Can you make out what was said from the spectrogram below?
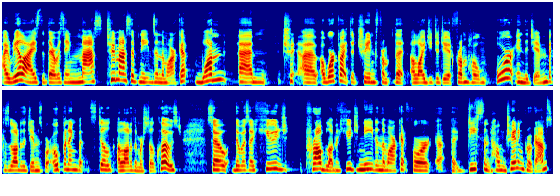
I realized that there was a mass two massive needs in the market. One, um, uh, a workout that trained from that allowed you to do it from home or in the gym because a lot of the gyms were opening but still a lot of them are still closed so there was a huge problem, a huge need in the market for uh, uh, decent home training programs.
